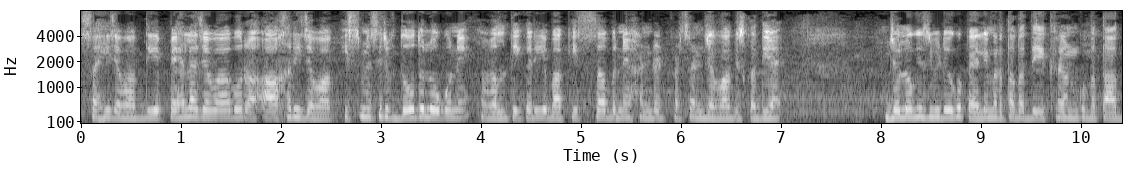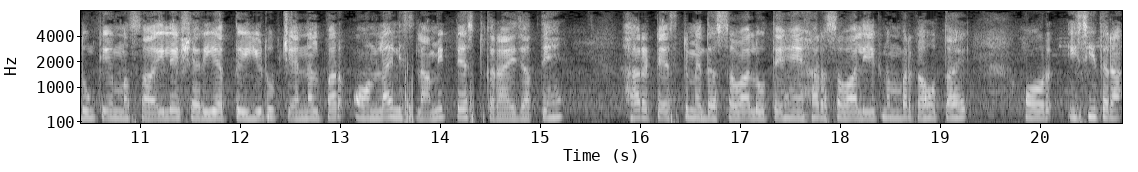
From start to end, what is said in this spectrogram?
सही जवाब दिए। पहला जवाब और आखिरी जवाब, इसमें सिर्फ़ दो दो लोगों ने गलती करी है, बाकी सबने हंड्रेड परसेंट जवाब इसका दिया है। जो लोग इस वीडियो को पहली मरतबा देख रहे हैं, उनको बता दूँ कि मसाइल शरीयत यूट्यूब चैनल पर ऑनलाइन इस्लामिक टेस्ट कराए जाते हैं। हर टेस्ट में दस सवाल होते हैं, हर सवाल एक नंबर का होता है। और इसी तरह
